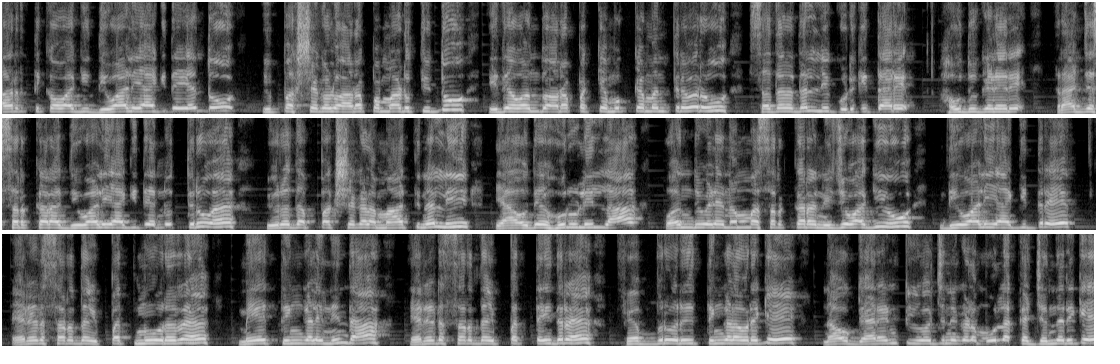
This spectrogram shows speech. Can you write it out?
ಆರ್ಥಿಕವಾಗಿ ದಿವಾಳಿಯಾಗಿದೆ ಎಂದು ವಿಪಕ್ಷಗಳು ಆರೋಪ ಮಾಡುತ್ತಿದ್ದು, ಇದೇ ಒಂದು ಆರೋಪಕ್ಕೆ ಮುಖ್ಯಮಂತ್ರಿಯವರು ಸದನದಲ್ಲಿ ಗುಡುಗಿದ್ದಾರೆ. ಹೌದು ಗೆಳೆಯರೆ, ರಾಜ್ಯ ಸರ್ಕಾರ ದಿವಾಳಿಯಾಗಿದೆ ಎನ್ನುತ್ತಿರುವ ವಿರೋಧ ಪಕ್ಷಗಳ ಮಾತಿನಲ್ಲಿ ಯಾವುದೇ ಹುರುಳಿಲ್ಲ. ಒಂದು ವೇಳೆ ನಮ್ಮ ಸರ್ಕಾರ ನಿಜವಾಗಿಯೂ ದಿವಾಳಿಯಾಗಿದ್ರೆ, ಎರಡ್ ಸಾವಿರದ ಇಪ್ಪತ್ತ್ ಮೂರರ ಮೇ ತಿಂಗಳಿನಿಂದ ಎರಡ್ ಸಾವಿರದ ಇಪ್ಪತ್ತೈದರ ಫೆಬ್ರವರಿ ತಿಂಗಳವರೆಗೆ ನಾವು ಗ್ಯಾರಂಟಿ ಯೋಜನೆಗಳ ಮೂಲಕ ಜನರಿಗೆ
